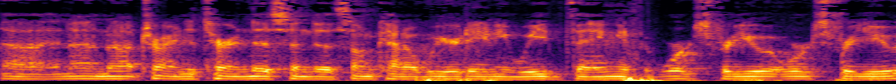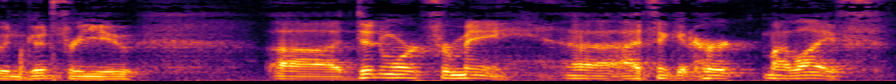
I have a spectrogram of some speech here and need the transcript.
Uh, and I'm not trying to turn this into some kind of weird any weed thing. If it works for you, it works for you, and good for you. Uh, didn't work for me. Uh, I think it hurt my life,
